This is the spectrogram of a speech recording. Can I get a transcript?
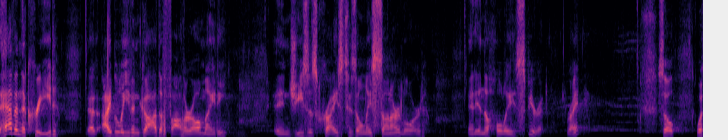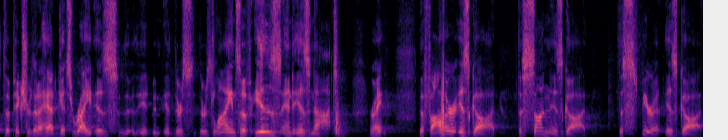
have in the Creed that I believe in God the Father Almighty, in Jesus Christ, his only Son, our Lord, and in the Holy Spirit, right? So, what the picture that I had gets right is it, it, there's, there's lines of is and is not, right? The Father is God, the Son is God, the Spirit is God.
